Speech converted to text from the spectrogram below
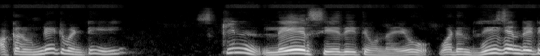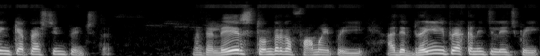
అక్కడ ఉండేటువంటి స్కిన్ లేయర్స్ ఏదైతే ఉన్నాయో వాటిని రీజనరేటింగ్ కెపాసిటీని పెంచుతాయి. అంటే లేయర్స్ తొందరగా ఫామ్ అయిపోయి అది డ్రై అయిపోయి అక్కడి నుంచి లేచిపోయి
